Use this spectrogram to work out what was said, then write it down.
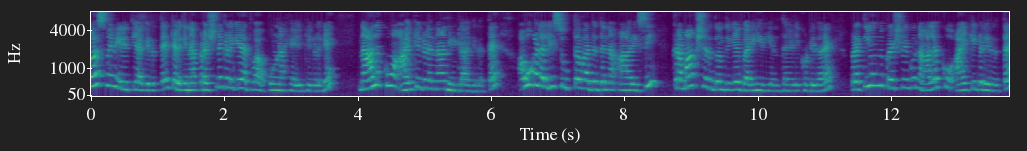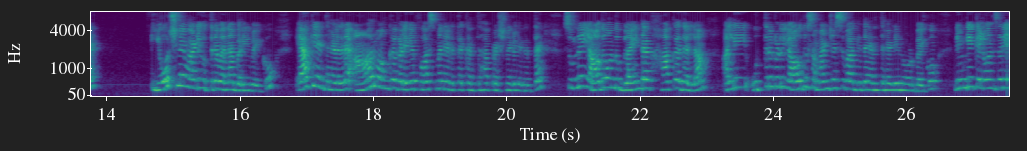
ಫಸ್ಟ್ ವೈನ್ ಈ ರೀತಿಯಾಗಿರುತ್ತೆ. ಕೆಳಗಿನ ಪ್ರಶ್ನೆಗಳಿಗೆ ಅಥವಾ ಅಪೂರ್ಣ ಹೇಳಿಕೆಗಳಿಗೆ ನಾಲ್ಕು ಆಯ್ಕೆಗಳನ್ನ ನೀಡಲಾಗಿರುತ್ತೆ. ಅವುಗಳಲ್ಲಿ ಸೂಕ್ತವಾದದನ್ನ ಆರಿಸಿ ಕ್ರಮಾಕ್ಷರದೊಂದಿಗೆ ಬರೆಯಿರಿ ಅಂತ ಹೇಳಿ ಕೊಟ್ಟಿದ್ದಾರೆ ಪ್ರತಿಯೊಂದು ಪ್ರಶ್ನೆಗೂ ನಾಲ್ಕು ಆಯ್ಕೆಗಳಿರುತ್ತೆ. ಯೋಚನೆ ಮಾಡಿ ಉತ್ತರವನ್ನ ಬರೀಬೇಕು. ಯಾಕೆ ಅಂತ ಹೇಳಿದ್ರೆ ಆರು ಅಂಕಗಳಿಗೆ ಫಸ್ಟ್ ಮನೆ ಇರತಕ್ಕಂತಹ ಪ್ರಶ್ನೆಗಳಿರುತ್ತೆ. ಸುಮ್ಮನೆ ಯಾವುದೋ ಒಂದು ಬ್ಲೈಂಡ್ ಆಗಿ ಹಾಕೋದಲ್ಲ, ಅಲ್ಲಿ ಉತ್ತರಗಳು ಯಾವುದು ಸಮಂಜಸವಾಗಿದೆ ಅಂತ ಹೇಳಿ ನೋಡ್ಬೇಕು. ನಿಮ್ಗೆ ಕೆಲವೊಂದ್ಸರಿ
